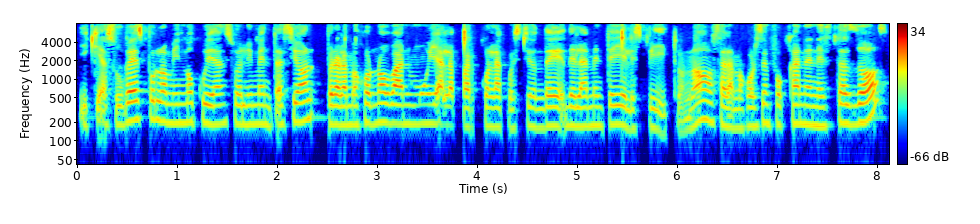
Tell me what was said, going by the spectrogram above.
Y que a su vez por lo mismo cuidan su alimentación, pero a lo mejor no van muy a la par con la cuestión de, de la mente y el espíritu, ¿no? O sea, a lo mejor se enfocan en estas dos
